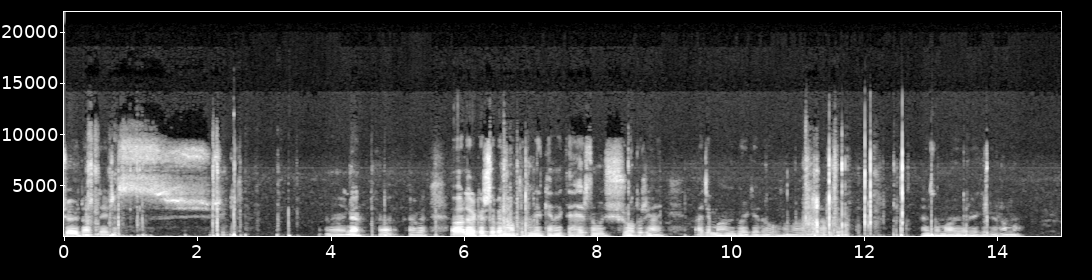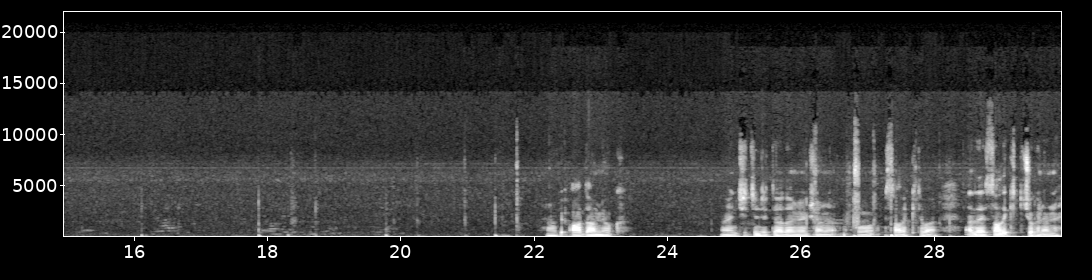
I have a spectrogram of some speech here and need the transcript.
Şöyle atlayacağız. Aynen. Ha, evet. Öyle arkadaşlar benim atladığım yer genellikle her zaman şu olur yani. Sadece mavi bölgede olan alanları atlıyorum. Her zaman mavi oraya geliyor ama. Abi adam yok. Yani ciddi ciddi adam yok şu an o sağlık kiti var. Evet sağlık kiti çok önemli.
